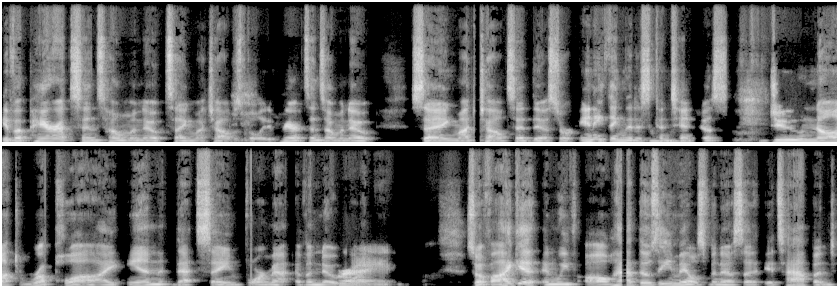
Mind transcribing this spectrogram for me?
If a parent sends home a note saying my child is bullied, a parent sends home a note saying my child said this or anything that is mm-hmm. contentious, do not reply in that same format of a note. Right. So if I get, and we've all had those emails, Vanessa, it's happened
